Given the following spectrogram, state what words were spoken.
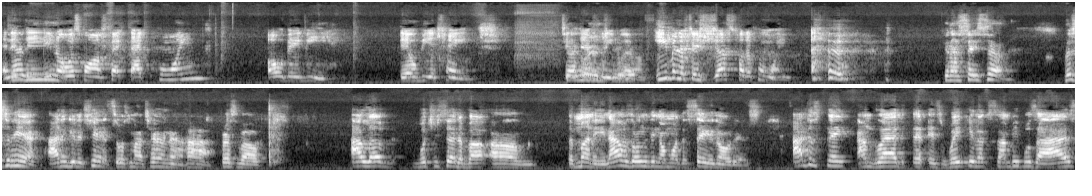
and if they you know it's going to affect that coin, oh baby, there'll be a change. There definitely will, even if it's just for the coin. Can I say something? Listen here, I didn't get a chance, so it's my turn now. Ha. First of all, I love what you said about um, the money, and that was the only thing I wanted to say in all this. I just think I'm glad that it's waking up some people's eyes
